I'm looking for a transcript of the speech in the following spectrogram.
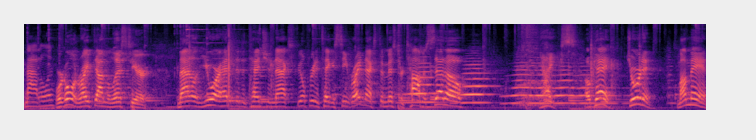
Madeline. We're going right down the list here. Madeline, you are headed to detention next. Feel free to take a seat right next to Mr. Tomasetto. Yikes. Okay, Jordan, my man,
